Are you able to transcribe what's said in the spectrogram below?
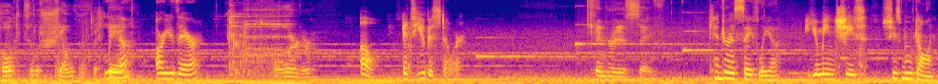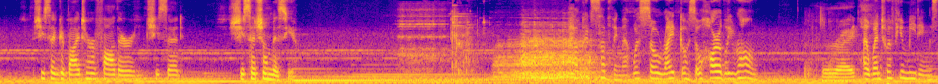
talk to the shelf Leah, and are you there? alert her. Oh, it's you, Bestower. Kendra is safe. Kendra is safe, Leah. You mean she's. She's moved on. She said goodbye to her father, and she said. She said she'll miss you. How could something that was so right go so horribly wrong? Right. I went to a few meetings,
